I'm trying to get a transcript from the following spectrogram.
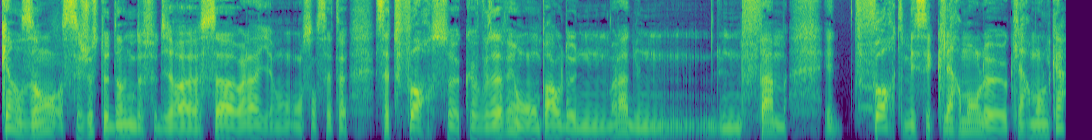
15 euh, ans. C'est juste dingue de se dire euh, ça. Voilà, on, sent cette cette force que vous avez. On, parle d'une voilà d'une d'une femme et forte, mais c'est clairement le clairement le cas.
